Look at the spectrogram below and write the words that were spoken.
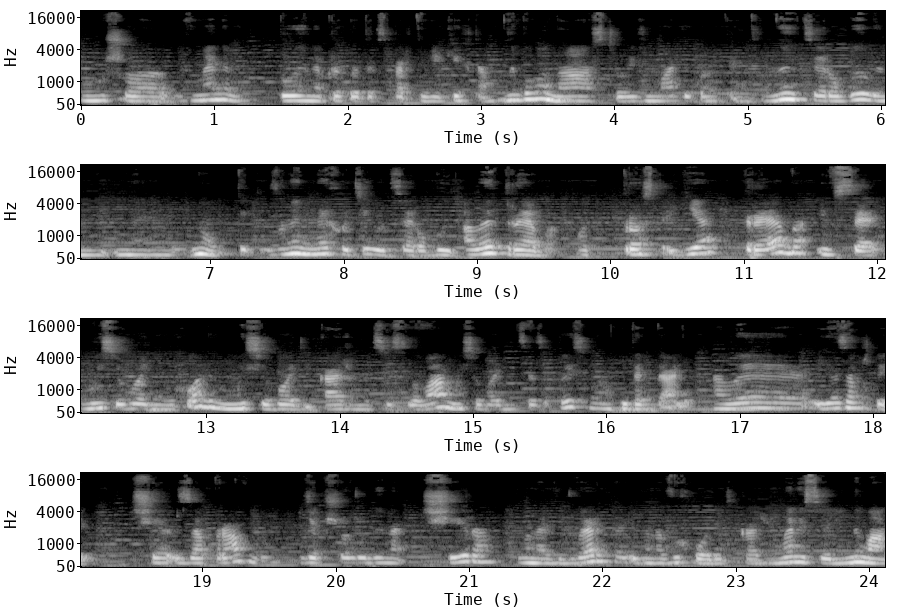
тому що в мене були, наприклад, експерти, в яких там не було настрою знімати контент. Вони це робили не ну типу, вони не хотіли це робити, але треба. От просто є, треба і все. Ми сьогодні виходимо. Ми сьогодні кажемо ці слова. Ми сьогодні це записуємо і так далі. Але я завжди. Ще за правду, якщо людина щира, вона відверта і вона виходить, каже: у мене сьогодні нема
